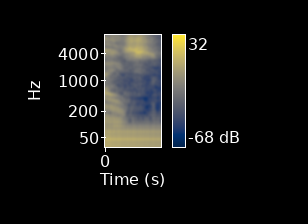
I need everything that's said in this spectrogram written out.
place.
